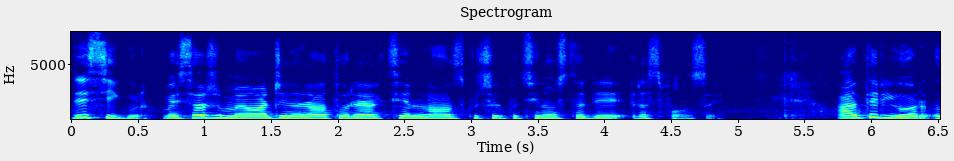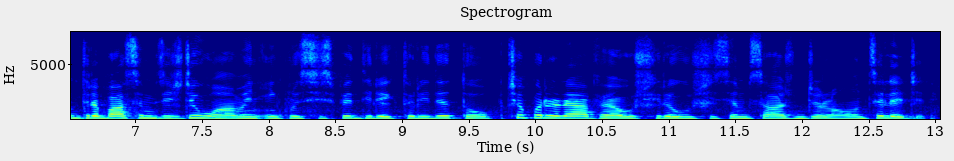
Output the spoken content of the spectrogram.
Desigur, mesajul meu a generat o reacție în lans cu cel puțin 100 de răspunsuri. Anterior, întrebasem zeci de oameni, inclusiv pe directorii de top, ce părere aveau și reușisem să ajungem la o înțelegere.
